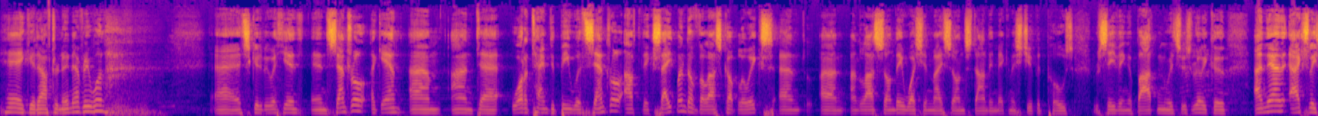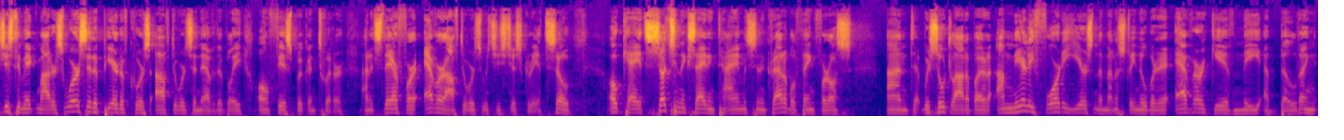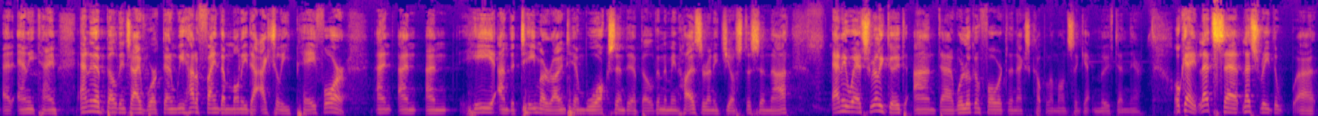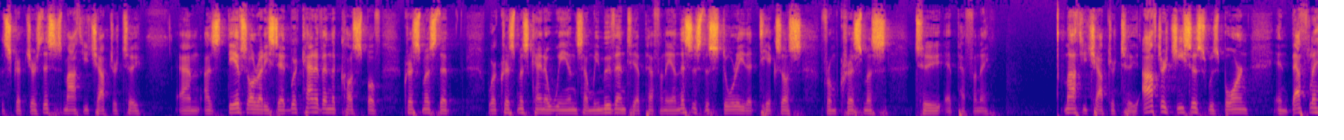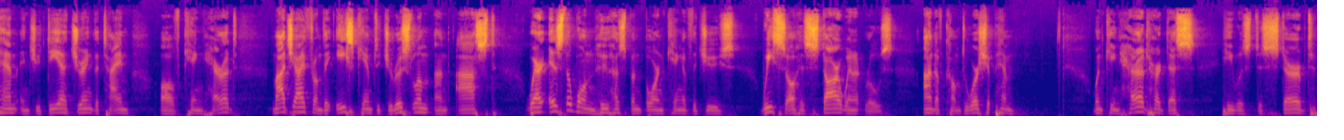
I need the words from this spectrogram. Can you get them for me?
Hey, good afternoon, everyone. Uh, it's good to be with you in, in Central again. Um, and uh, what a time to be with Central after the excitement of the last couple of weeks and, and, and last Sunday watching my son standing making a stupid pose, receiving a baton, which was really cool. And then, actually, just to make matters worse, it appeared, of course, afterwards, inevitably, on Facebook and Twitter. And it's there forever afterwards, which is just great. So, okay, it's such an exciting time. It's an incredible thing for us and we're so glad about it. I'm nearly 40 years in the ministry. Nobody ever gave me a building at any time. Any of the buildings I've worked in, we had to find the money to actually pay for. And, and, and he and the team around him walks into a building. I mean, how is there any justice in that? Anyway, it's really good, and uh, we're looking forward to the next couple of months and getting moved in there. Okay, let's, uh, let's read the, uh, the scriptures. This is Matthew chapter 2. Um, as Dave's already said, we're kind of in the cusp of Christmas. The, where Christmas kind of wanes and we move into Epiphany. And this is the story that takes us from Christmas to Epiphany. Matthew chapter 2. After Jesus was born in Bethlehem in Judea during the time of King Herod, Magi from the east came to Jerusalem and asked, Where is the one who has been born King of the Jews? We saw his star when it rose and have come to worship him. When King Herod heard this, he was disturbed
